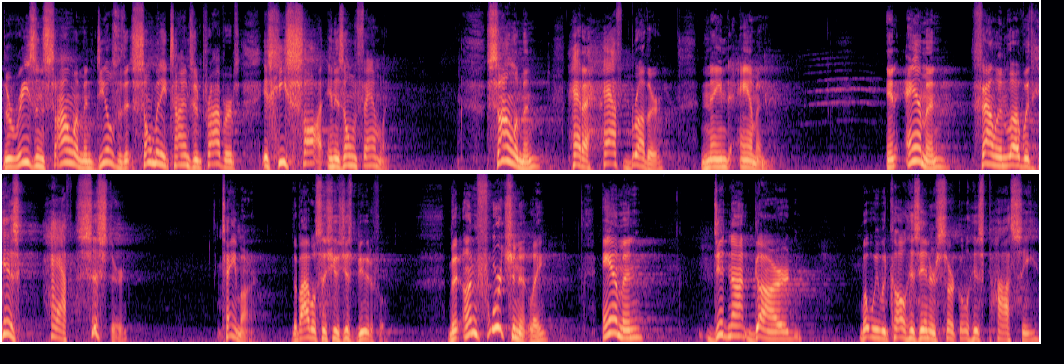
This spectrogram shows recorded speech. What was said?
the reason Solomon deals with it so many times in Proverbs is he saw it in his own family. Solomon had a half brother named Amnon. And Amnon fell in love with his half sister, Tamar. The Bible says she was just beautiful. But unfortunately, Amnon did not guard what we would call his inner circle, his posse,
